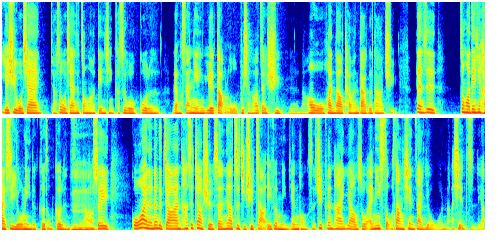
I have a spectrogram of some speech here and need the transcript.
也许我现在假设我现在是中华电信，可是我过了两三年约到了，我不想要再续约，然后我换到台湾大哥大去，但是。中华电信还是有你的各种个人资料，所以国外的那个教案，他是叫学生要自己去找一个民间公司去跟他要说，哎，你手上现在有我哪些资料？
